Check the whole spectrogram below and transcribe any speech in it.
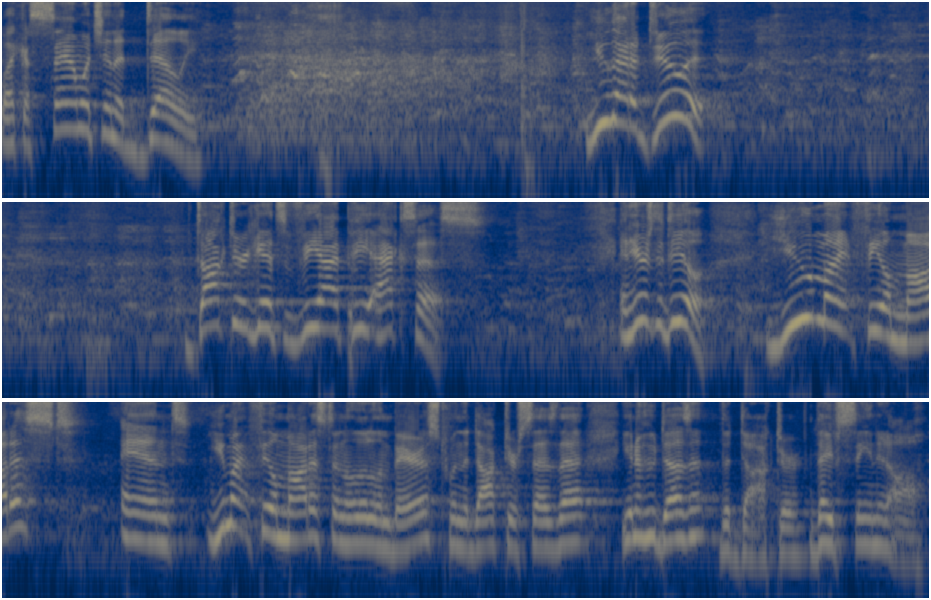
like a sandwich in a deli. You got to do it. Doctor gets VIP access. And here's the deal you might feel modest and you might feel modest and a little embarrassed when the doctor says that. You know who doesn't? The doctor. They've seen it all.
